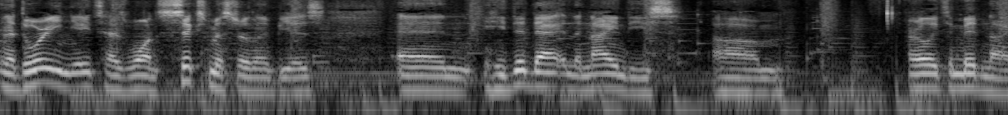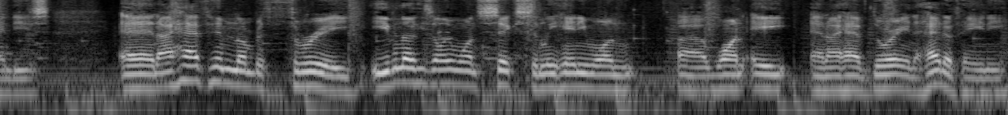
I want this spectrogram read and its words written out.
Now, Dorian Yates has won six Mr. Olympias and he did that in the 90s, um, early to mid 90s. And I have him number three, even though he's only won six and Lee Haney won uh, won eight, and I have Dorian ahead of Haney.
